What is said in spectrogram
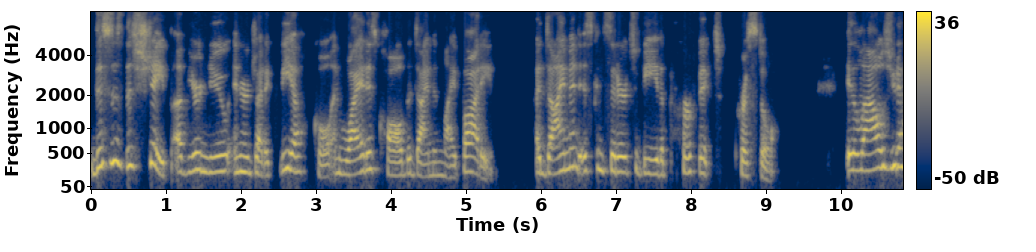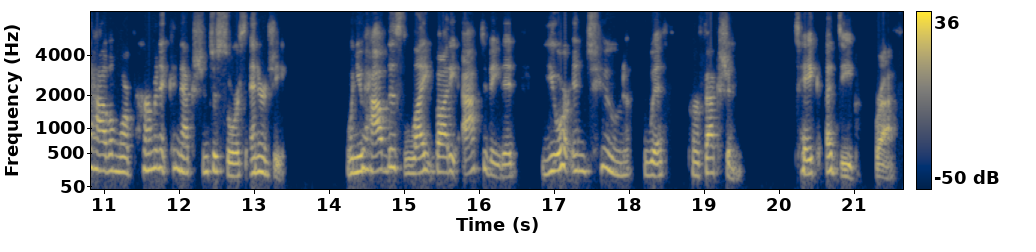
This is the shape of your new energetic vehicle and why it is called the diamond light body. A diamond is considered to be the perfect crystal. It allows you to have a more permanent connection to source energy. When you have this light body activated, you are in tune with perfection. Take a deep breath.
